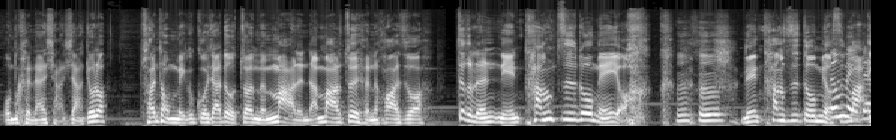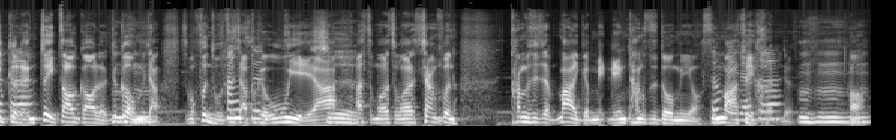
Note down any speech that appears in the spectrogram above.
我们很难想象，就是说。传统每个国家都有专门骂人的，骂的最狠的话是说，这个人连汤汁都没有，连汤汁都没有，是骂一个人最糟糕的，就跟我们讲什么粪土之下不可污也啊啊什么什么像粪，他们是在骂一个没连汤汁都没有，是骂最狠的，嗯哼，哦，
